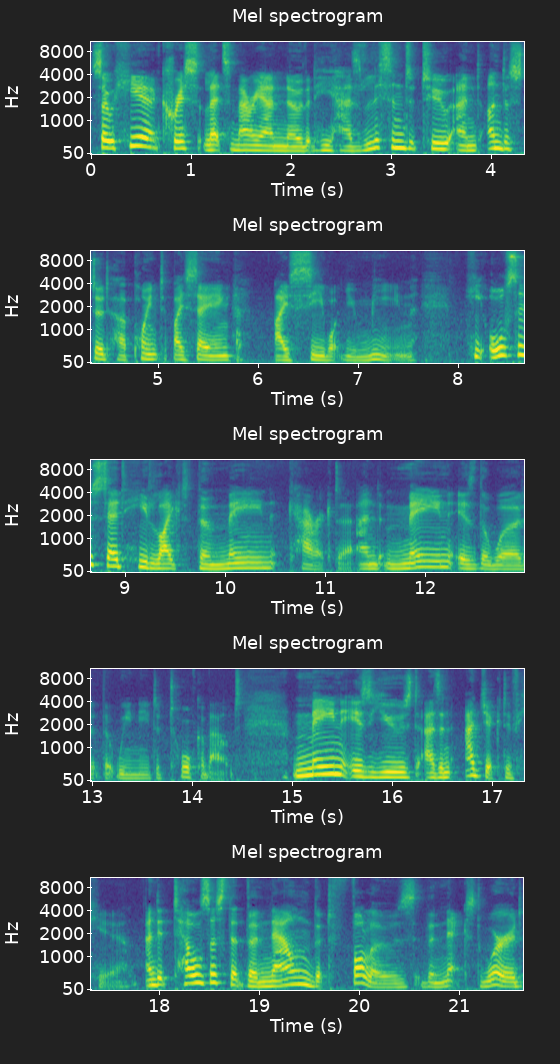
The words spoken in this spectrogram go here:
So here, Chris lets Marianne know that he has listened to and understood her point by saying, I see what you mean. He also said he liked the main character, and main is the word that we need to talk about. Main is used as an adjective here, and it tells us that the noun that follows the next word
